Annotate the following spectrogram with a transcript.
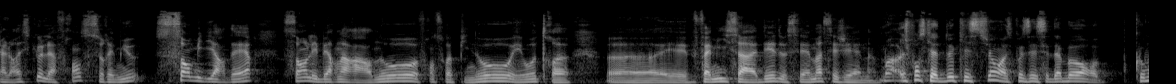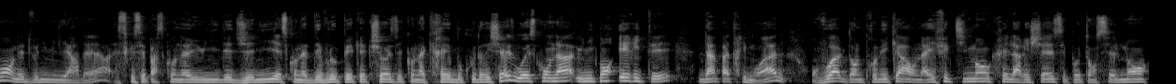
Alors, est-ce que la France serait mieux sans milliardaires, sans les Bernard Arnault, François Pinault et autres euh, familles Saadé de CMA-CGM Moi, Je pense qu'il y a deux questions à se poser. C'est d'abord comment on est devenu milliardaire? Est-ce que c'est parce qu'on a eu une idée de génie Est-ce qu'on a développé quelque chose et qu'on a créé beaucoup de richesses Ou est-ce qu'on a uniquement hérité d'un patrimoine? On voit que dans le premier cas, on a effectivement créé la richesse et potentiellement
